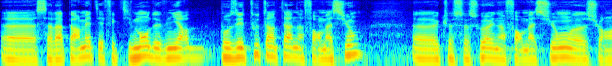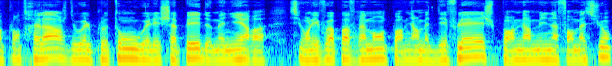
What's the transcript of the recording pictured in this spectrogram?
ça va permettre effectivement de venir poser tout un tas d'informations, euh, que ce soit une information euh, sur un plan très large de où est le peloton, où est l'échappée, de manière, euh, si on ne les voit pas vraiment, de pouvoir venir mettre des flèches, pouvoir venir mettre une information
